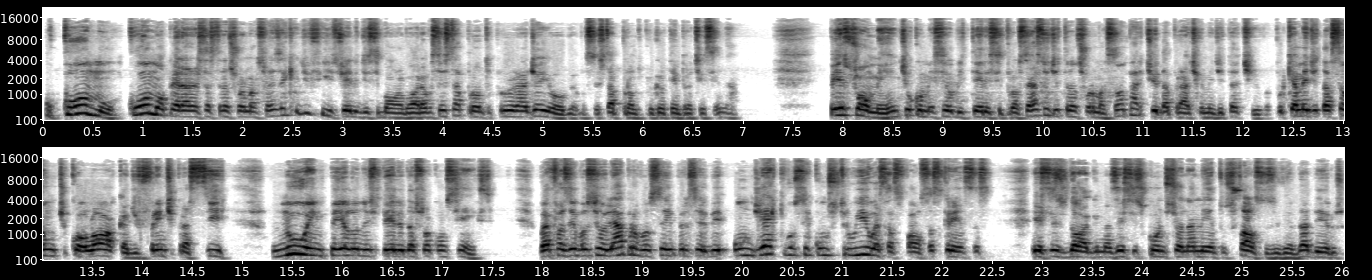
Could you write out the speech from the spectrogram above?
o como, como operar essas transformações é que é difícil. Ele disse, bom, agora você está pronto para o Raja Yoga, você está pronto para o que eu tenho para te ensinar. Pessoalmente, eu comecei a obter esse processo de transformação a partir da prática meditativa, porque a meditação te coloca de frente para si, nu em pelo no espelho da sua consciência vai fazer você olhar para você e perceber onde é que você construiu essas falsas crenças, esses dogmas, esses condicionamentos falsos e verdadeiros,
